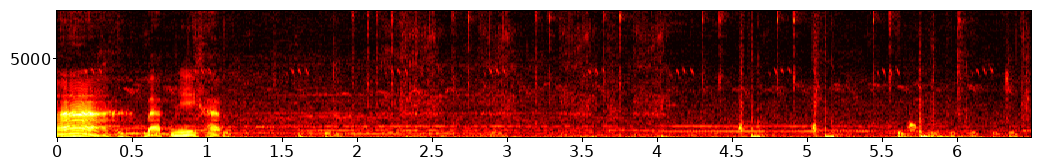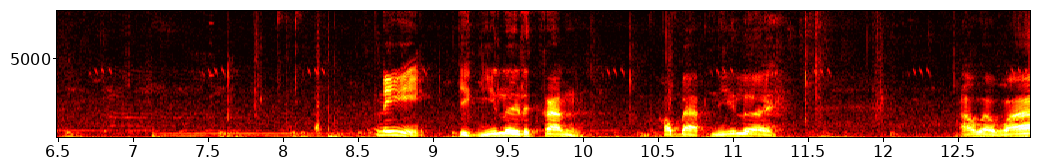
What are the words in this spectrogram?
อ่า แบบนี้ครับ นี่อย่างนี้เลยละกัน เอาแบบนี้เลย เอาแบบว่า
